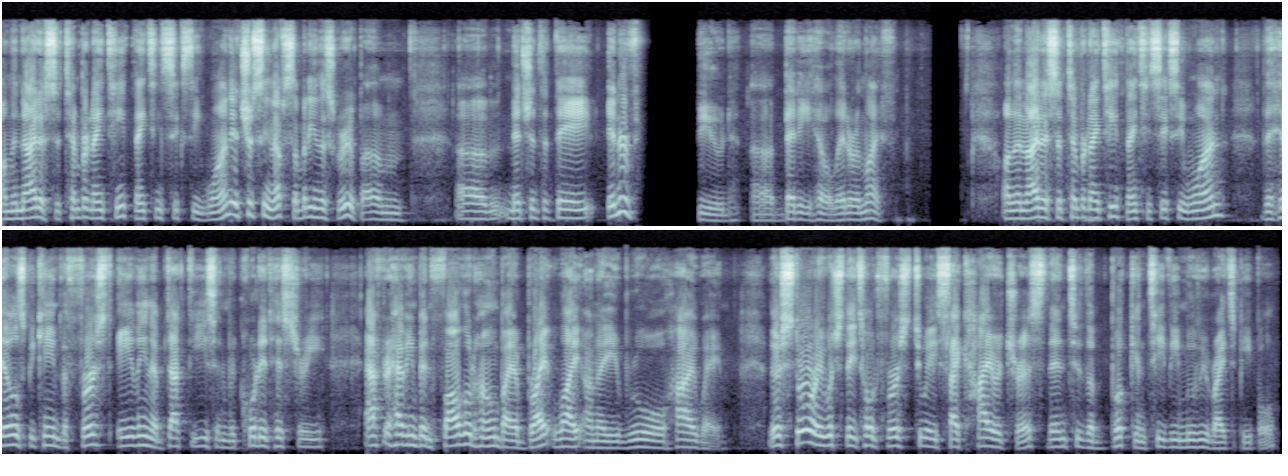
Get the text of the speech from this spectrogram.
On the night of September 19th, 1961, interesting enough, somebody in this group um, uh, mentioned that they interviewed uh, Betty Hill later in life. On the night of September 19th, 1961, the Hills became the first alien abductees in recorded history after having been followed home by a bright light on a rural highway. Their story, which they told first to a psychiatrist, then to the book and TV movie rights people,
